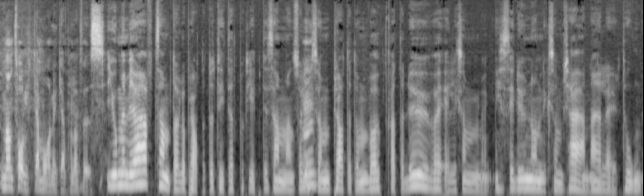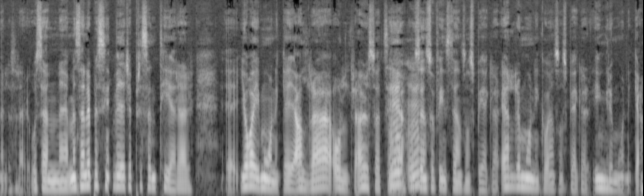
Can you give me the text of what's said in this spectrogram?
man tolkar Monica på något vis? Jo men vi har haft samtal och pratat och tittat på klipp tillsammans och Mm. liksom pratat om vad uppfattar du? Vad är liksom, ser du någon liksom kärna eller ton eller sådär? Och sen, eh, men sen represen- vi representerar, eh, jag är Monica i alla åldrar så att säga. Mm, mm. Och sen så finns det en som speglar äldre Monica och en som speglar yngre Monica.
